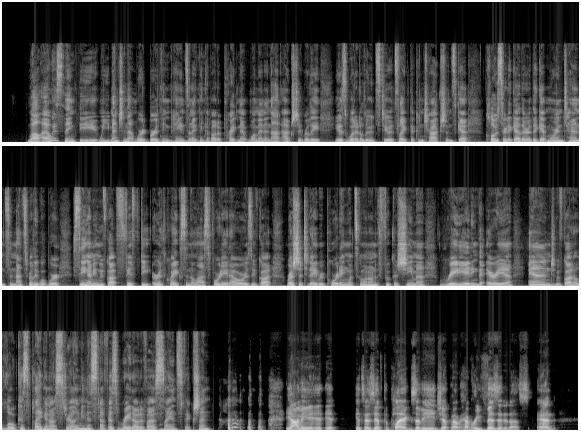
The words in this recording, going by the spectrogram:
Well, I always think the when you mention that word birthing pains, and I think about a pregnant woman, and that actually really is what it alludes to. It's like the contractions get closer together, they get more intense, and that's really what we're seeing. I mean, we've got 50 earthquakes in the last 48 hours. We've got Russia today reporting what's going on with Fukushima, radiating the area, and we've got a locust plague in Australia. I mean, this stuff is right out of uh, science fiction. yeah, I mean, it, it it's as if the plagues of Egypt have, have revisited us. And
